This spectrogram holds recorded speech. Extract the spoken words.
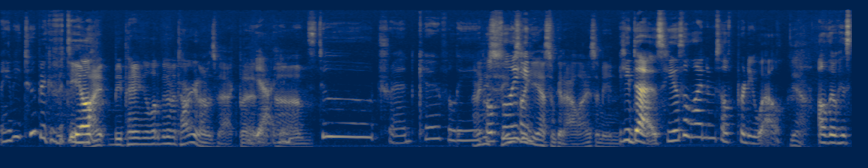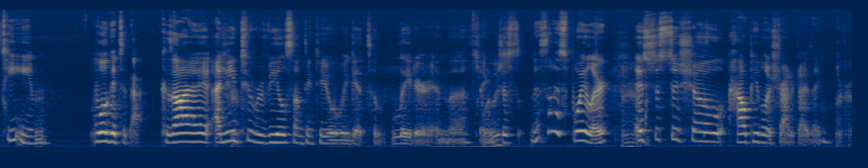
Maybe too big of a deal. Might be paying a little bit of a target on his back, but yeah, he um, needs to tread carefully. I mean, he Hopefully seems he like he has some good allies. I mean, he does. He has aligned himself pretty well. yeah, Although his team, we'll get to that because I I Sure. need to reveal something to you when we get to later in the thing. Spoilers? Just it's not a spoiler. Oh, okay. It's just to show how people are strategizing. Okay.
